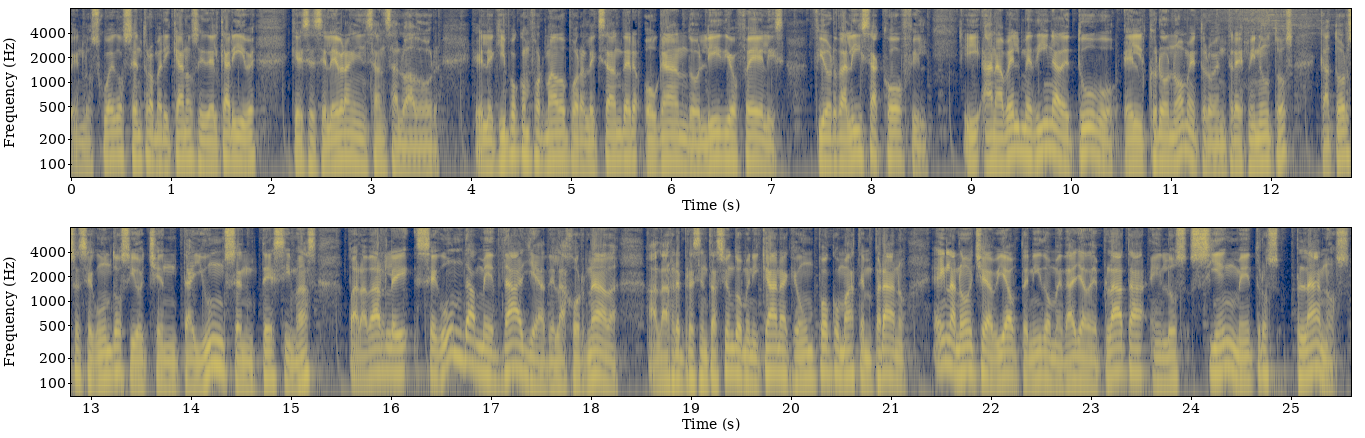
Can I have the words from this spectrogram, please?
en los Juegos Centroamericanos y del Caribe que se celebran en San Salvador. El equipo conformado por Alexander Ogando, Lidio Félix, Fiordalisa Cofield y Anabel Medina detuvo el cronómetro en 3 minutos, 14 segundos y 81 centésimas para darle segunda medalla de la jornada a la representación dominicana que un poco más temprano en la noche había obtenido medalla de plata en los 100 metros planos,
